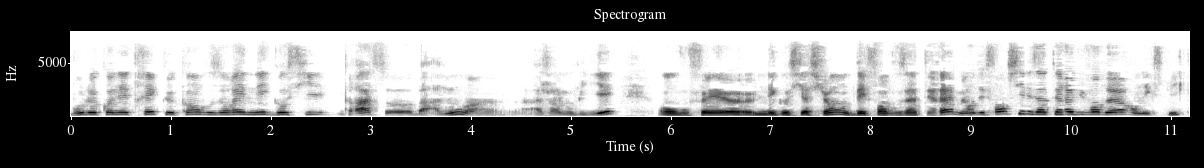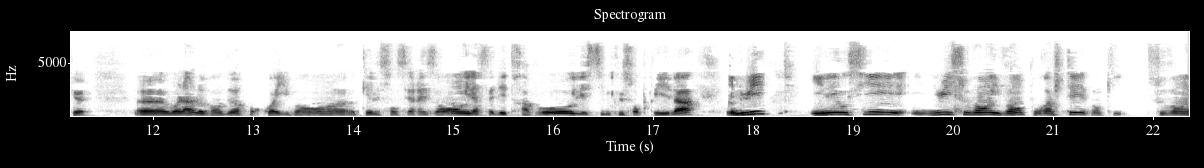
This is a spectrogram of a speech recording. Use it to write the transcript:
Vous le connaîtrez que quand vous aurez négocié grâce bah, à nous, hein, agents immobiliers. On vous fait euh, une négociation, on défend vos intérêts, mais on défend aussi les intérêts du vendeur. On explique, euh, voilà, le vendeur pourquoi il vend, euh, quelles sont ses raisons. Il a fait des travaux, il estime que son prix est là. Et lui, il est aussi, lui souvent, il vend pour acheter, donc souvent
